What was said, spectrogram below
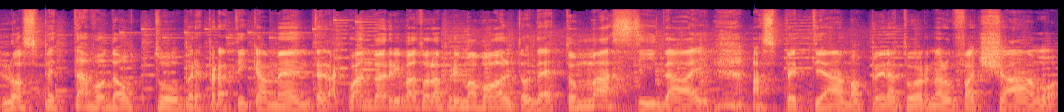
Lo aspettavo da ottobre praticamente, da quando è arrivato la prima volta ho detto ma sì dai, aspettiamo, appena torna lo facciamo.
